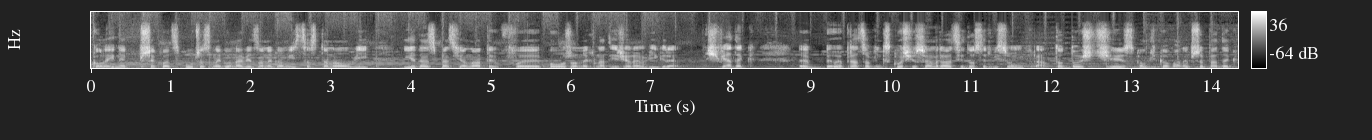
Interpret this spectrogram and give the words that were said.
Kolejny przykład współczesnego nawiedzonego miejsca stanowi jeden z pensjonatów e, położonych nad jeziorem Wigre. Świadek e, były pracownik zgłosił swoją relację do serwisu infra. To dość e, skomplikowany przypadek,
